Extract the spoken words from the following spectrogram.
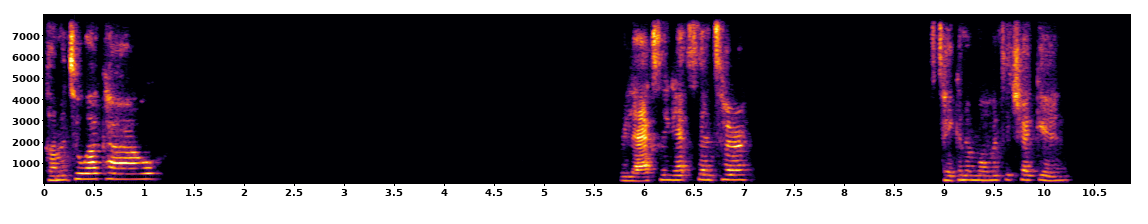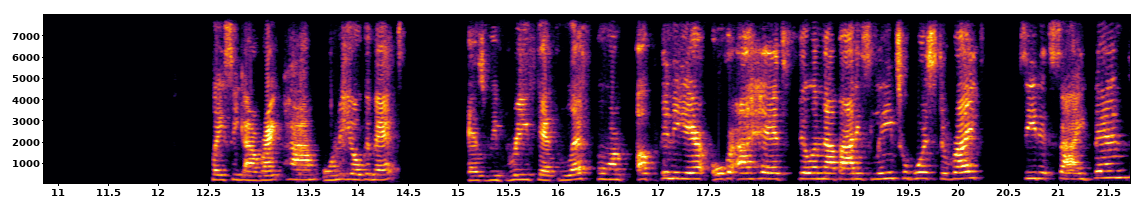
Coming to our cow. relaxing at center, taking a moment to check in, placing our right palm on the yoga mat, As we breathe that left arm up in the air over our heads, feeling our bodies lean towards the right, seated side bend.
